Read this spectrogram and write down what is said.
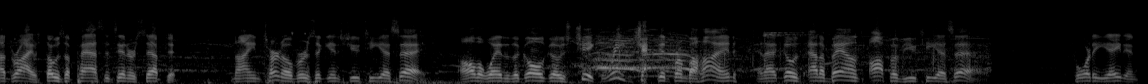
Now drives, throws a pass, it's intercepted. Nine turnovers against UTSA. All the way to the goal goes Cheek, rejected from behind, and that goes out of bounds off of UTSA. 48 and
